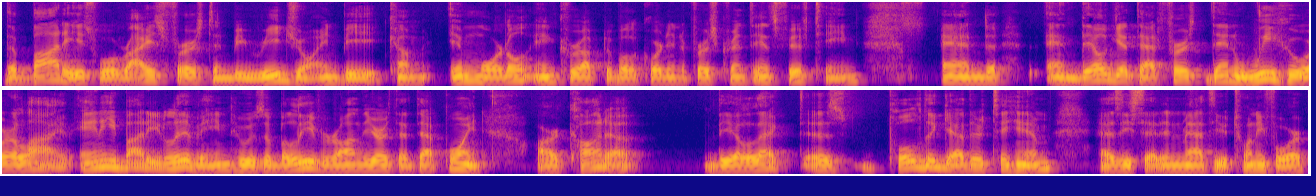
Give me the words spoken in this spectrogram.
the bodies will rise first and be rejoined, become immortal, incorruptible, according to 1 Corinthians 15 and and they'll get that first then we who are alive. Anybody living who is a believer on the earth at that point are caught up the elect is pulled together to him as he said in Matthew 24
